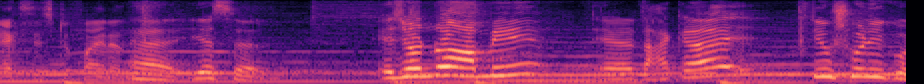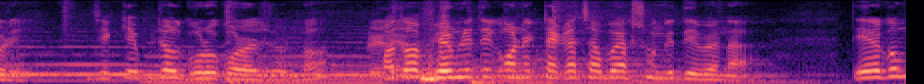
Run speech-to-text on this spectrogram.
অ্যাক্সেস টু ফাইন্যান্স হ্যাঁ ইয়েস স্যার এজন্য আমি ঢাকায় টিউশনই করি যে ক্যাপিটাল গ্রো করার জন্য। হয়তো ফ্যামিলি থেকে অনেক টাকা চাপো একসঙ্গে দেবে না। এরকম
